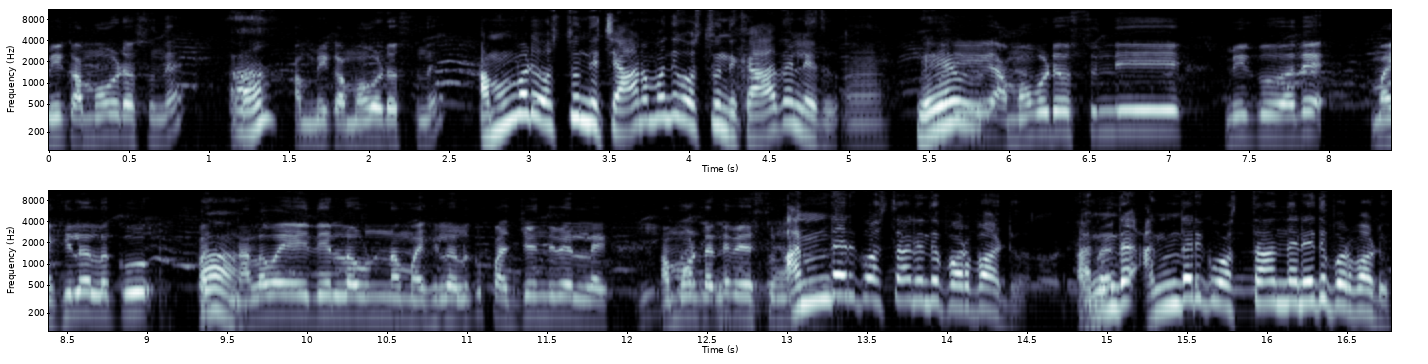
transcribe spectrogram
మీకు అమ్మఒడి వస్తుంది? మీకు అమ్మఒడి వస్తుంది? అమ్మడి వస్తుంది చాలా మందికి వస్తుంది కాదని లేదు. అమ్మఒడి వస్తుంది మీకు అదే మహిళలకు నలభై ఐదేళ్ళ ఉన్న మహిళలకు పద్దెనిమిది వేల అమౌంట్ అనేది వేస్తున్నారు. అందరికి వస్తానేది పొరపాటు. అంద అందరికి వస్తుంది అనేది పొరపాటు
